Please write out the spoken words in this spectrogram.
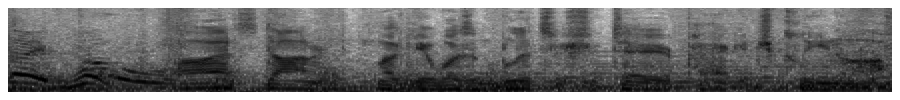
Hey, whoa! Oh, that's Donner. Lucky it wasn't Blitzen should tear your package clean off.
